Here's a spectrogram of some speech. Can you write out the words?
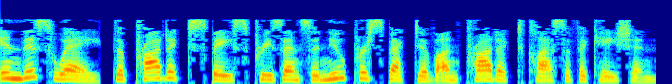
In this way, the product space presents a new perspective on product classification.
